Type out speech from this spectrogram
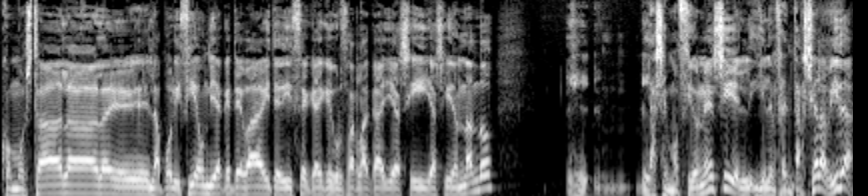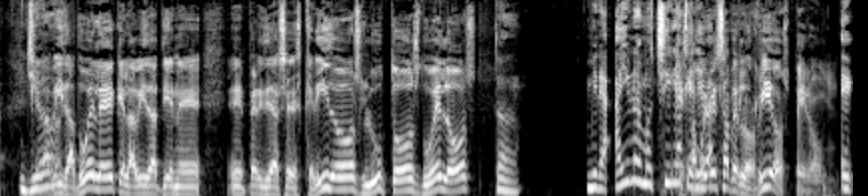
como está la, policía un día que te va y te dice que hay que cruzar la calle así y así andando, las emociones y el, enfrentarse a la vida. Que la vida duele, que la vida tiene eh, pérdida de seres queridos, lutos, duelos. Todo. Mira, hay una mochila que, está muy bien saber los ríos, pero... Eh,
